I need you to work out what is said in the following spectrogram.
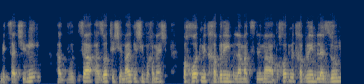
מצד שני, הקבוצה הזאת של מעל גיל 65 פחות מתחברים למצלמה, פחות מתחברים לזום,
